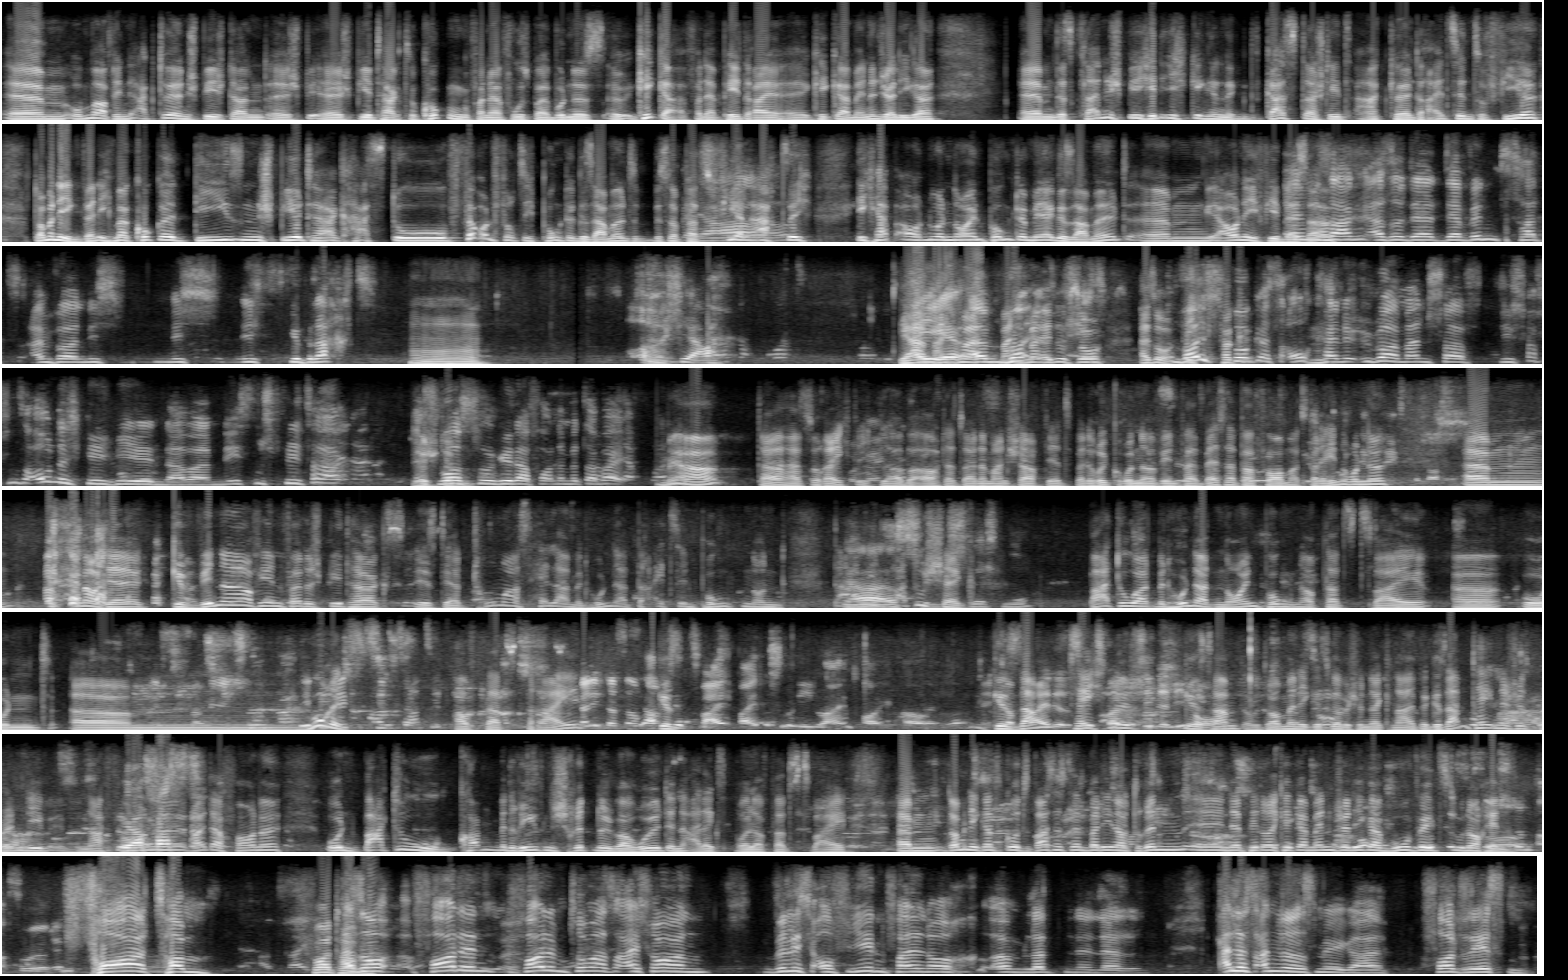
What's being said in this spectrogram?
ähm, um auf den aktuellen Spielstand, äh, äh, Spieltag zu gucken von der Fußball-Bundes, äh, Kicker, von der P3 äh, Kicker Manager Liga. Ähm, das kleine Spielchen Ich gegen den Gast, da steht es aktuell 13 zu 4. Dominik, wenn ich mal gucke, diesen Spieltag hast du 45 Punkte gesammelt, bis auf Platz Ja. 84. Ich habe auch nur neun Punkte mehr gesammelt, ähm, ja, auch nicht viel Ich muss besser. sagen, also der, der Wind hat einfach nicht, nicht, nichts gebracht. Mhm. Oh ja. Ja, Ey, manchmal, ähm, manchmal ist es so, also Wolfsburg ist auch Hm? keine Übermannschaft. Die schaffen es auch nicht gegen jeden, aber im nächsten Spieltag Das. Wolfsburg da vorne mit dabei. Ja, da hast du recht. Ich glaube auch, dass seine Mannschaft jetzt bei der Rückrunde auf jeden Fall besser performt als bei der Hinrunde. Ähm, genau, der Gewinner auf jeden Fall des Spieltags ist der Thomas Heller mit 113 Punkten und David nicht Batuschek. schlecht, ne? Batu hat mit 109 Punkten auf Platz 2 äh, und ähm, Moritz auf Platz 3. Kann ich das auch Ges zwei, beide schon individuell gekauft, oder? Gesamttechnisch, Gesamt, oh Dominik ist glaube ich schon in der Kneipe. Gesamttechnisch ist Brandy nach vorne, Ja, fast. weiter vorne und Batu kommt mit Riesenschritten überholt in Alex Boll auf Platz 2. Ähm, Dominik, ganz kurz, was ist denn bei dir noch drin in der P3 Kicker Manager Liga? Wo willst du noch hin? Vor Tom. Vor. Also vor, den, vor dem Thomas Eichhorn will ich auf jeden Fall noch ähm, landen in der. Alles andere ist mir egal. Vor Dresden.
